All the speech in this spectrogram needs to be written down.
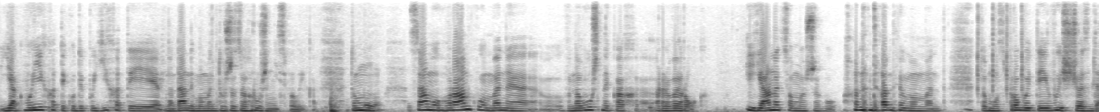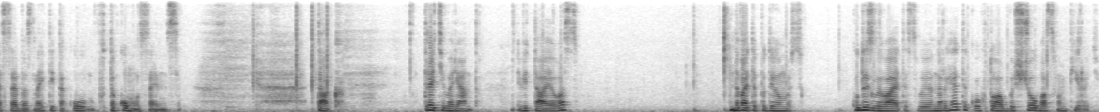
як виїхати, куди поїхати. На даний момент дуже загруженість велика. Тому з самого ранку у мене в навушниках реве рок. І я на цьому живу на даний момент. Тому спробуйте і ви щось для себе знайти таку, в такому сенсі. Так, третій варіант. Вітаю вас. Давайте подивимось, куди зливаєте свою енергетику, хто або що вас вампірить.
